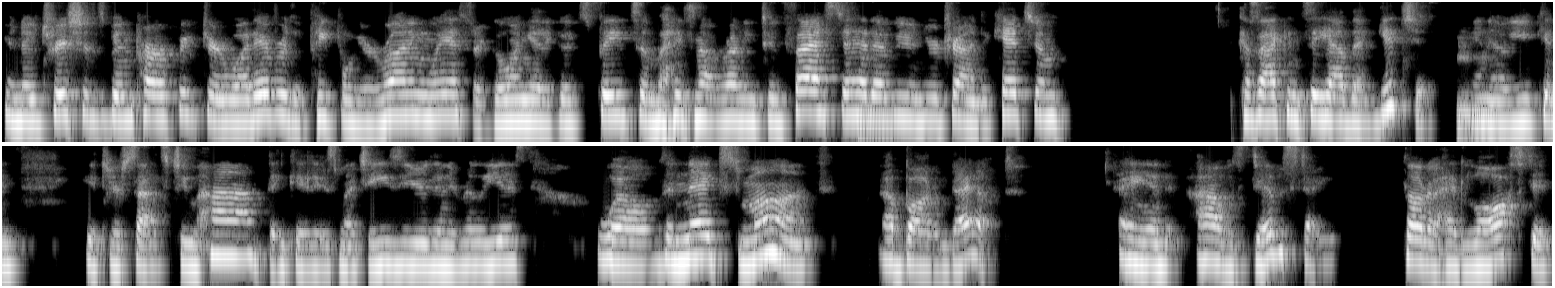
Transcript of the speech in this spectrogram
Your nutrition's been perfect or whatever. The people you're running with are going at a good speed. Somebody's not running too fast ahead of mm-hmm. you and you're trying to catch them because I can see how that gets you. Mm-hmm. You know, you can get your sights too high, think it is much easier than it really is. Well, the next month, I bottomed out and I was devastated. Thought I had lost it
